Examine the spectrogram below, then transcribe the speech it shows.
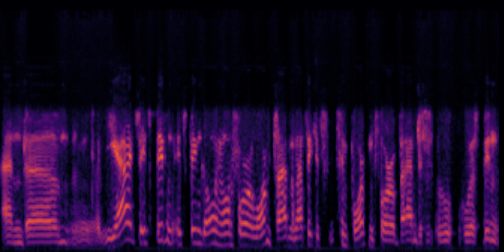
And um, yeah, it's, it's been it's been going on for a long time, and I think it's it's important for a band who, who has been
